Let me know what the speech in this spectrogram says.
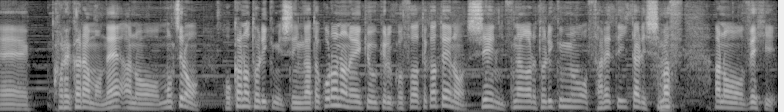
えー、これからもねあのもちろん他の取り組み新型コロナの影響を受ける子育て家庭の支援につながる取り組みもされていたりします、あのぜひ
